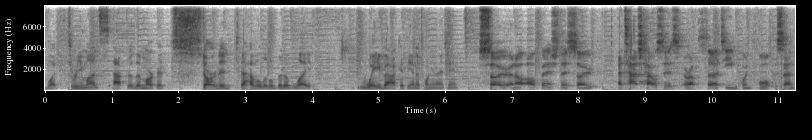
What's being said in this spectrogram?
what three months after the market started to have a little bit of life, way back at the end of 2019. So, and I'll, I'll finish this. So, attached houses are up 13.4%,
